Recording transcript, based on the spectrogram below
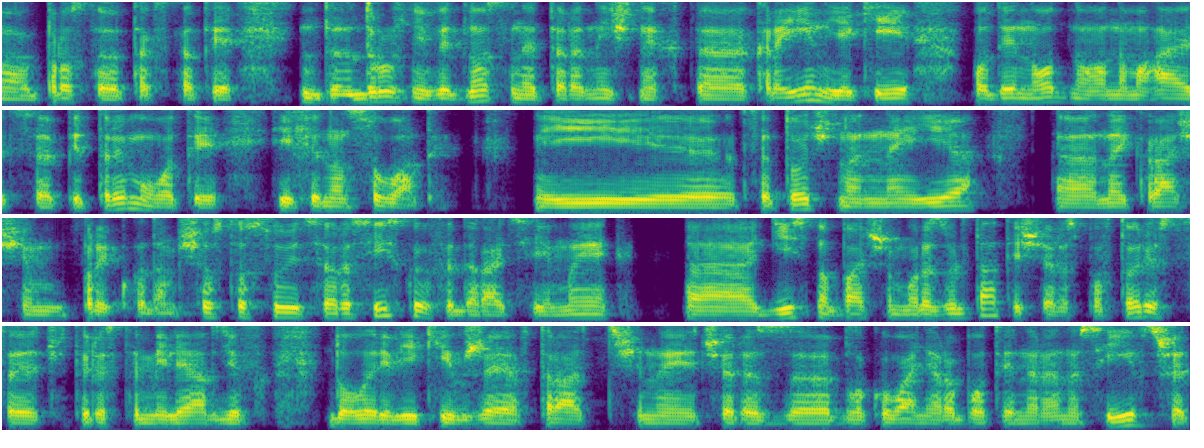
е, просто так сказати дружні відносини тиранічних е, країн, які один одного намагаються підтримувати і фінансувати. І це точно не є е, найкращим прикладом. Що стосується Російської Федерації, ми дійсно бачимо результати. Ще раз повторюсь, це 400 мільярдів доларів, які вже втрачені через блокування роботи енергоносіїв. Ще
